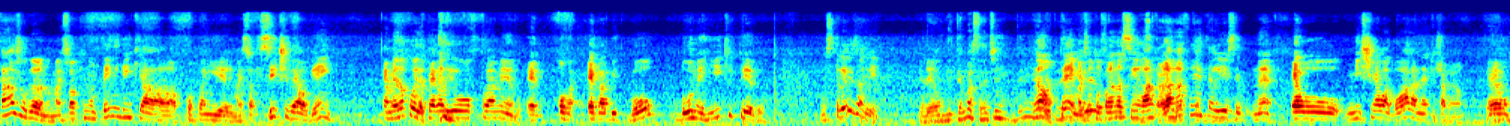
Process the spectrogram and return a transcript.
Tá jogando, mas só que não tem ninguém que acompanhe ele. Mas só que se tiver alguém, é a mesma coisa. Pega ali o Flamengo. É, é Gabigol, Bruno Henrique e Pedro. Os três ali. Entendeu? Ali tem bastante, hein? Tem Não, tem, mas eu tô falando assim lá, lá na frente ali, né? É o Michel agora, né? Que tá, é um,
